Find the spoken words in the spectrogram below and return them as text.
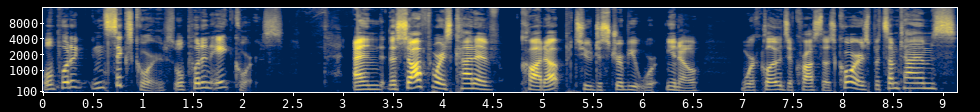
we'll put it in six cores, we'll put in eight cores, and the software is kind of caught up to distribute, you know, workloads across those cores, but sometimes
